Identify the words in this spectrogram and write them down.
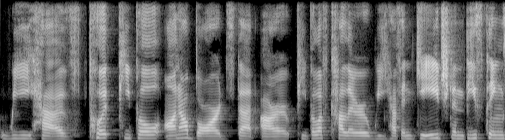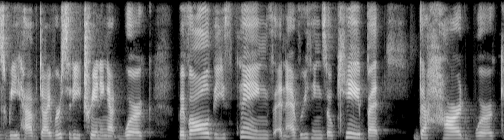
we have put people on our boards that are people of color. We have engaged in these things. We have diversity training at work with all these things and everything's okay. But the hard work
